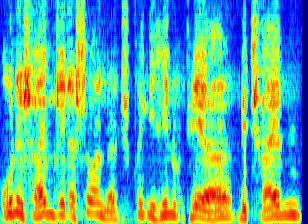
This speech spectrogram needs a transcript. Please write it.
ohne Schreiben geht das schon, dann springe ich hin und her. Mit Schreiben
